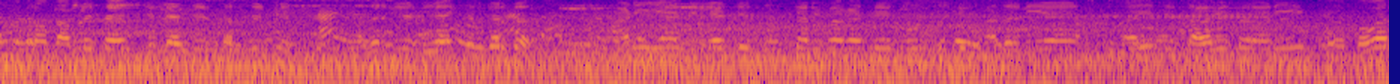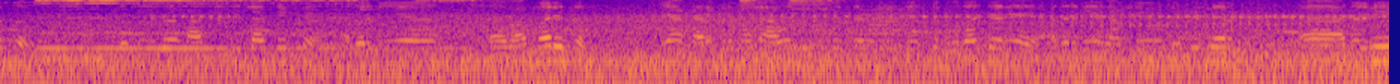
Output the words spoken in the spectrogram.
अशोकराव कांबळे साहेब जिल्ह्याचे सरचिटणीस आदरणीय डी आय केलकर सर आणि या जिल्ह्याचे संस्कार विभागाचे दोन सचिव आदरणीय एस एस साळवे सर आणि पवार सर तसेच माजी जिल्हाध्यक्ष आदरणीय वाघमारे सर. या कार्यक्रमाला आवर्जून उपस्थित असलेले ज्येष्ठ बोधाचार्य आदरणीय रामदेव टोपे सर आदरणीय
